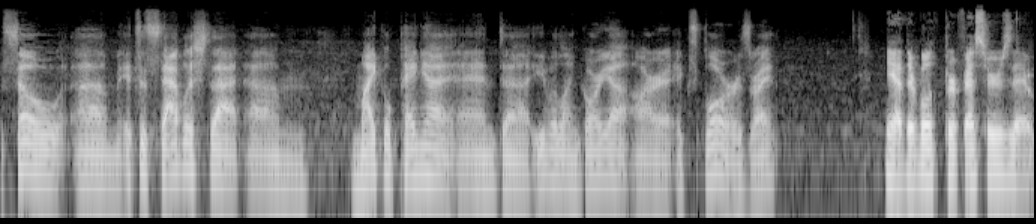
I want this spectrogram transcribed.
So um, it's established that um, michael pena and uh, eva longoria are explorers right? Yeah they're both professors that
